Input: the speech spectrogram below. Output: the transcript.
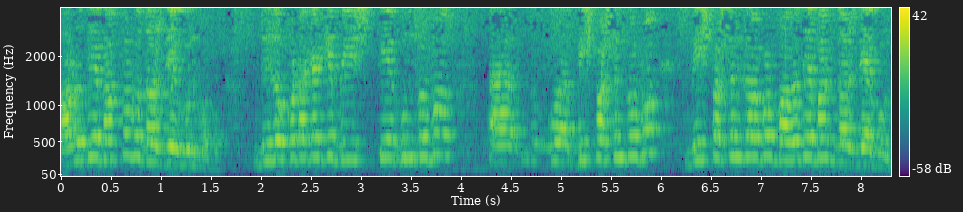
বারো দিয়ে ভাগ করব, দশ দিয়ে গুণ করব। দুই লক্ষ টাকাকে বিশ দিয়ে গুণ করব বিশ পার্সেন্ট করব, বিশ পার্সেন্ট করার পর বারো দিয়ে ভাগ, দশ দিয়ে গুণ।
